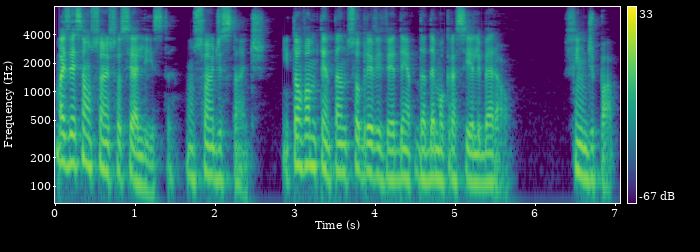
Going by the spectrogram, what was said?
Mas esse é um sonho socialista, um sonho distante. Então vamos tentando sobreviver dentro da democracia liberal. Fim de papo.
